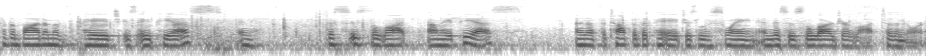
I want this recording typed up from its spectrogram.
to the bottom of the page is APS, and this is the lot on APS. And at the top of the page is Lasuen, and this is the larger lot to the north.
